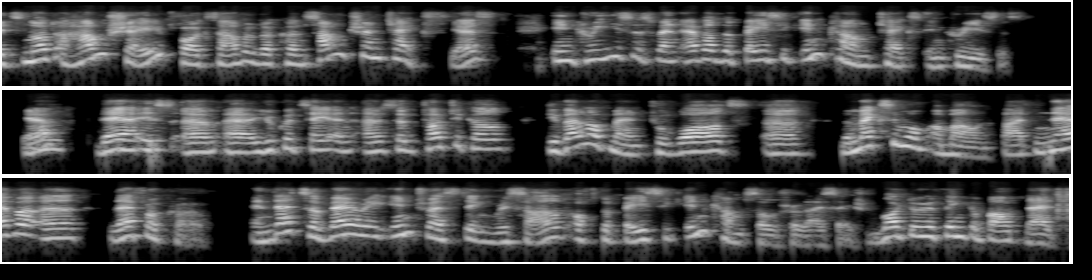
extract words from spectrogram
It's not a hump shape. For example, the consumption tax, yes, increases whenever the basic income tax increases. Yeah, mm-hmm. there is, um, uh, you could say, an asymptotical development towards uh, the maximum amount, but never a curve. And that's a very interesting result of the basic income socialization. What do you think about that?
